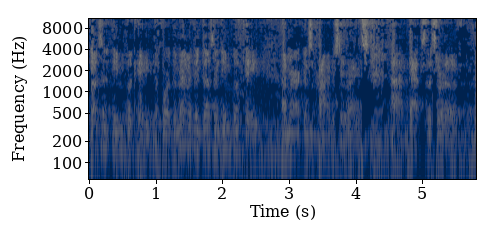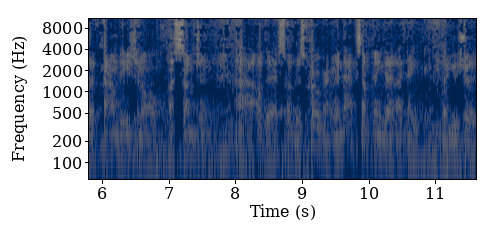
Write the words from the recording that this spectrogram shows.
doesn't implicate the Fourth Amendment. It doesn't implicate Americans' privacy rights. Um, that's the sort of the foundational assumption uh, of this of this program, and that's something that I think you, know, you should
